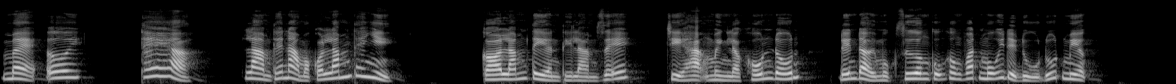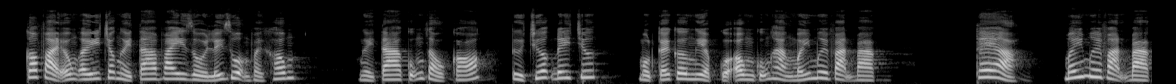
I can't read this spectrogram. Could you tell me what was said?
Mẹ ơi, thế à? Làm thế nào mà có lắm thế nhỉ? Có lắm tiền thì làm dễ, chỉ hạng mình là khốn đốn, đến đời mục xương cũng không vắt mũi để đủ đút miệng. Có phải ông ấy cho người ta vay rồi lấy ruộng phải không? Người ta cũng giàu có, từ trước đấy chứ. Một cái cơ nghiệp của ông cũng hàng mấy mươi vạn bạc. Thế à? Mấy mươi vạn bạc?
